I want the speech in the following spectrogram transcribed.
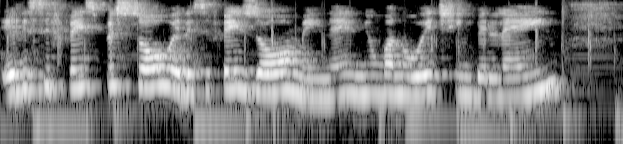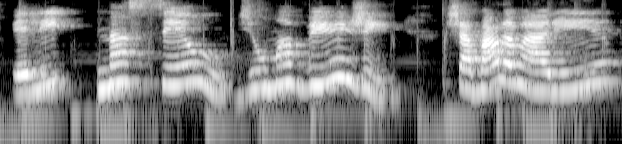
Ele se fez pessoa, ele se fez homem, né? Em uma noite em Belém, ele nasceu de uma virgem chamada Maria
